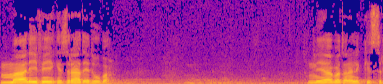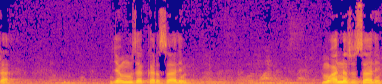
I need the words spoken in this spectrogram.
maaliifi kisraa ta'e duuba? عن الكسرى جمع مذكر سالم مؤنث سالم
